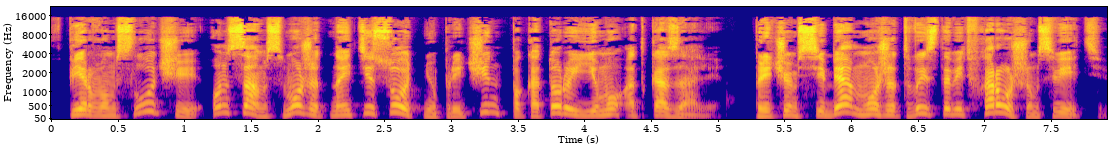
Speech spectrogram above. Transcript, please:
В первом случае он сам сможет найти сотню причин, по которой ему отказали. Причем себя может выставить в хорошем свете.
